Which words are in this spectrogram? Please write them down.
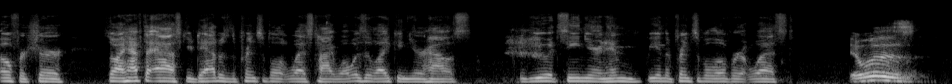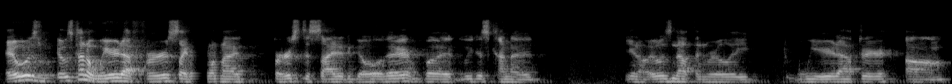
Oh, for sure. So I have to ask, your dad was the principal at West High. What was it like in your house, with you at senior and him being the principal over at West? It was it was it was kind of weird at first, like when I first decided to go there, but we just kind of, you know, it was nothing really weird after. Um,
